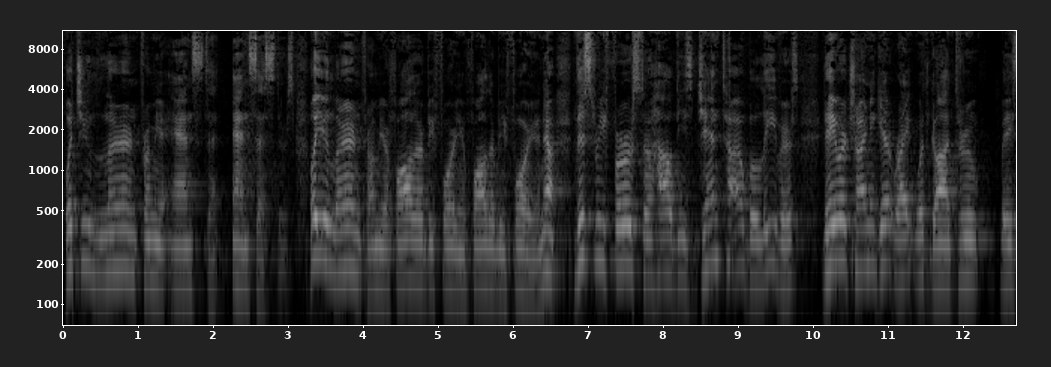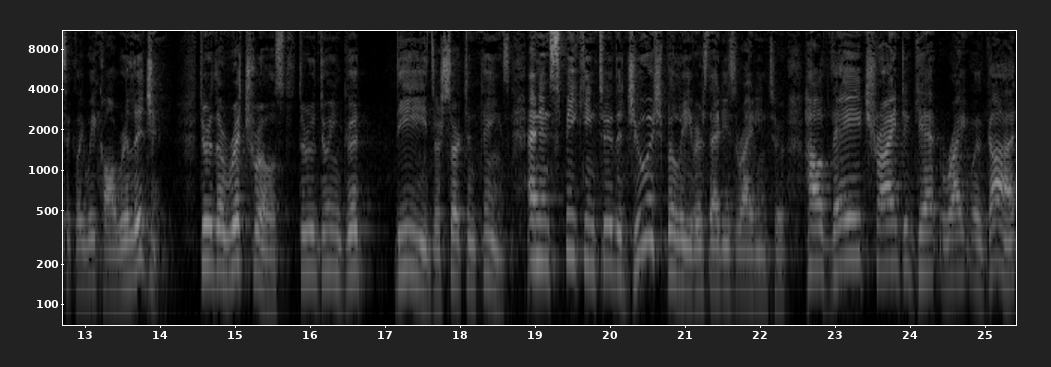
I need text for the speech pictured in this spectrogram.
what you learned from your ancestors, what you learned from your father before you, father before you. Now, this refers to how these Gentile believers, they were trying to get right with God through basically we call religion, through the rituals, through doing good deeds or certain things. And in speaking to the Jewish believers that he's writing to, how they tried to get right with God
